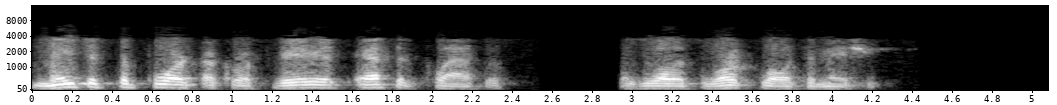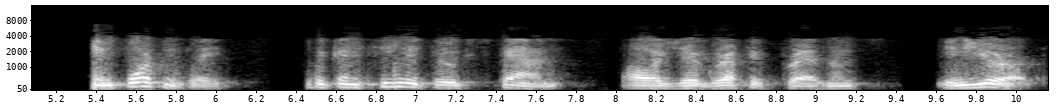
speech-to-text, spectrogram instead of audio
native support across various asset classes, as well as workflow automation. Importantly, we continue to expand our geographic presence in Europe.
